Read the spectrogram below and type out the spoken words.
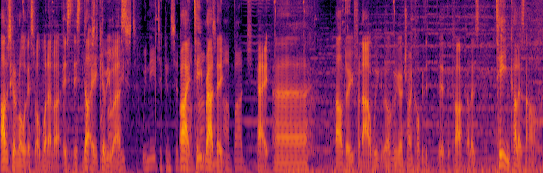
I'm just going to roll with this one. Whatever. It's, it's not. It could be worse. We need to consider All right, team branding. Okay. Uh, that'll do for now. We, are going to go try and copy the, the, the car colours. Team colours now. Oh,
